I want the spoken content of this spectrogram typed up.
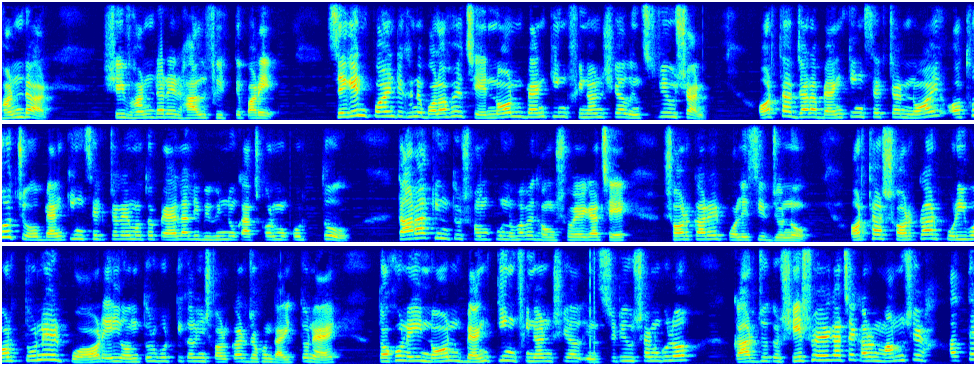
ভান্ডার সেই ভান্ডারের হাল ফিরতে পারে। সেকেন্ড পয়েন্ট এখানে বলা হয়েছে নন ব্যাংকিং ফিনান্সিয়াল ইনস্টিটিউশন অর্থাৎ যারা ব্যাংকিং সেক্টর নয়, অথচ ব্যাংকিং সেক্টরের মতো প্যারালালি বিভিন্ন কাজকর্ম করতো, তারা কিন্তু সম্পূর্ণভাবে ধ্বংস হয়ে গেছে সরকারের পলিসির জন্য। অর্থাৎ সরকার পরিবর্তনের পর এই অন্তর্বর্তীকালীন সরকার যখন দায়িত্ব নেয়, তখন এই নন ব্যাংকিং ফিনান্সিয়াল ইনস্টিটিউশনগুলো কার্যত শেষ হয়ে গেছে, কারণ মানুষের হাতে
